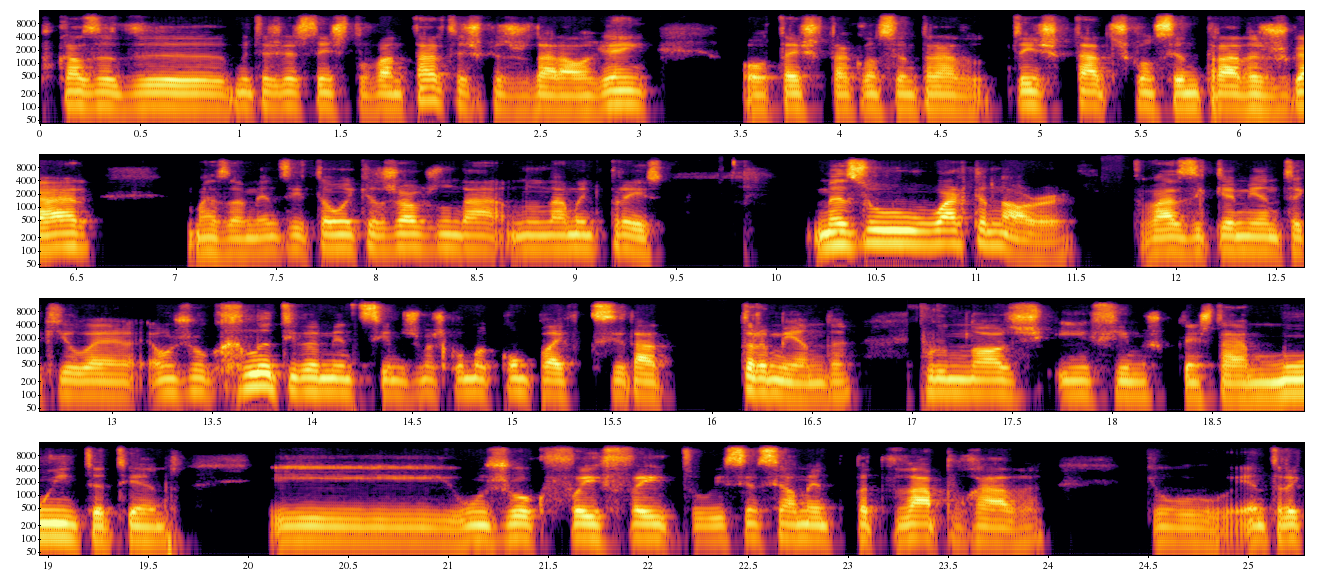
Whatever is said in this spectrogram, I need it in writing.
por causa de muitas vezes tens de levantar, tens que ajudar alguém ou tens que estar concentrado, tens que estar desconcentrado a jogar, mais ou menos, então aqueles jogos não dá, não dá muito para isso. Mas o Arkham Horror, basicamente aquilo é, é um jogo relativamente simples, mas com uma complexidade tremenda, pormenores ínfimos que tens de estar muito atento. E um jogo que foi feito essencialmente para te dar porrada, que entre,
